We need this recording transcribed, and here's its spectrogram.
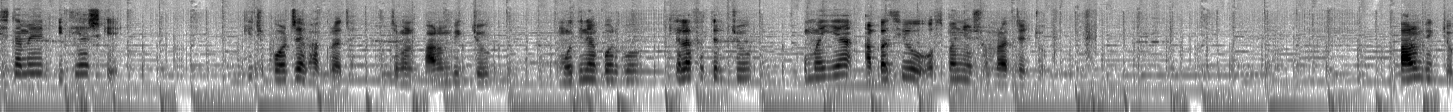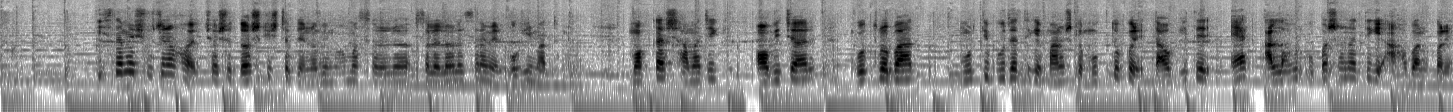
ইসলামের ইতিহাসকে কিছু পর্যায়ে ভাগ করা যায়, যেমন প্রারম্ভিক যুগ, মদিনা পর্ব, খেলাফতের যুগ, উমাইয়া, আব্বাসীয় ও ওসমানীয় সাম্রাজ্যের যুগ। প্রারম্ভিক যুগ। ইসলামের সূচনা হয় ছয়শো দশ খ্রিস্টাব্দে নবী মোহাম্মদ সাল্লাহ সাল্লামের ওহির মাধ্যমে। মক্কার সামাজিক অবিচার, গোত্রবাদ, মূর্তি পূজা থেকে মানুষকে মুক্ত করে তাওহীদের এক আল্লাহর উপাসনার দিকে আহ্বান করেন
